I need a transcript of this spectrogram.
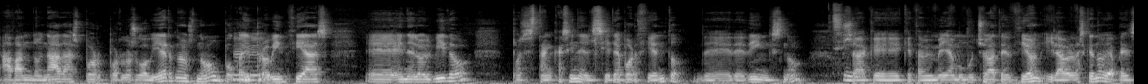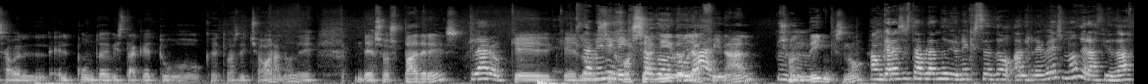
abandonadas por, por los gobiernos, ¿no? Un poco hay provincias eh, en el olvido, pues están casi en el 7% de, de DINKs, ¿no? Sí. O sea que, que también me llamó mucho la atención y la verdad es que no había pensado el, el punto de vista que tú, que tú has dicho ahora, ¿no? De, de esos padres Claro, que, que los hijos se han ido y al final son Ujú. DINKs, ¿no? aunque ahora se está hablando de un éxodo al revés, ¿no? De la ciudad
